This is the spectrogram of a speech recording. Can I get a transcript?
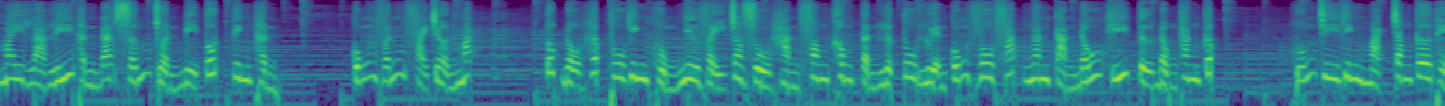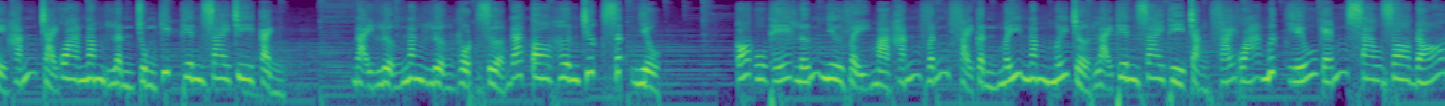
May là Lý Thần đã sớm chuẩn bị tốt tinh thần. Cũng vẫn phải trợn mắt. Tốc độ hấp thu kinh khủng như vậy cho dù Hàn Phong không tận lực tu luyện cũng vô pháp ngăn cản đấu khí tự động thăng cấp. huống chi kinh mạch trong cơ thể hắn trải qua 5 lần trùng kích thiên giai chi cảnh. Đại lượng năng lượng gột rửa đã to hơn trước rất nhiều. Có ưu thế lớn như vậy mà hắn vẫn phải cần mấy năm mới trở lại thiên giai thì chẳng phải quá mức yếu kém sao do đó.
